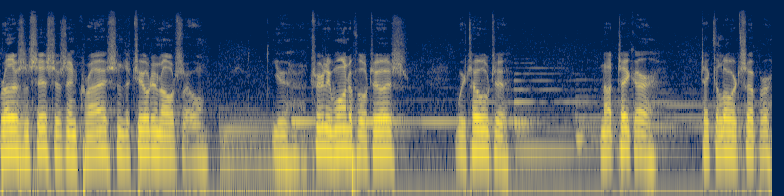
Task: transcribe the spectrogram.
brothers and sisters in Christ and the children also. You're truly wonderful to us. We're told to not take our take the Lord's Supper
